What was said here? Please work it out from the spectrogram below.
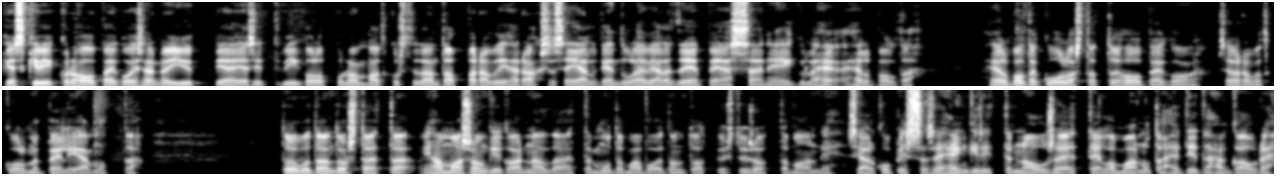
keskiviikkona HPK isännön jyppiä ja sitten viikonloppuna matkustetaan Tappara viheraksi sen jälkeen tulee vielä TPS, niin ei kyllä helpolta, helpolta kuulosta tuo HPK seuraavat kolme peliä, mutta toivotaan tuosta, että ihan Masonkin kannalta, että muutama voiton tuot pystyisi ottamaan, niin siellä kupissa se henki sitten nousee, ettei lamaannuta heti tähän kauden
